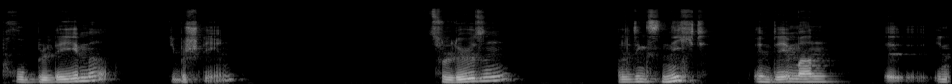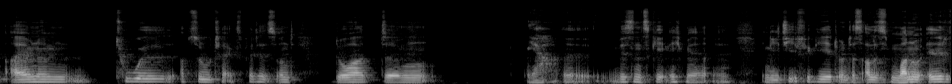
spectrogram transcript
Probleme, die bestehen, zu lösen, allerdings nicht indem man äh, in einem Tool absoluter Experte ist und dort ähm, ja, äh, bis geht nicht mehr äh, in die Tiefe geht und das alles manuell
